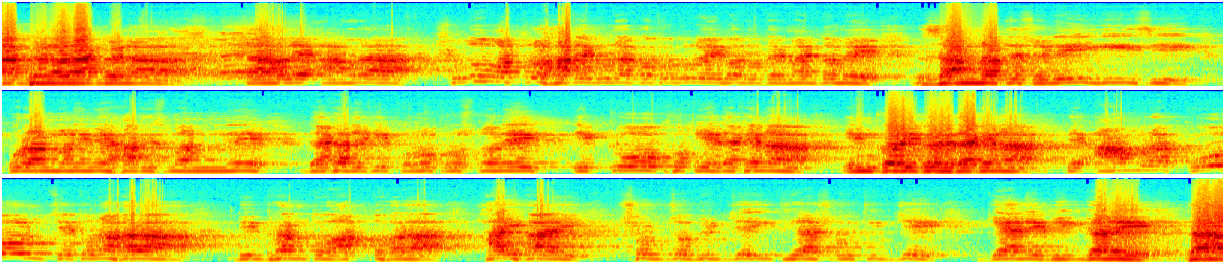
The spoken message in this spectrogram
লাগবে না লাগবে না? তাহলে আমরা শুধুমাত্র হাতে গোনা কতগুলো ইবাদতের মাধ্যমে জান্নাতে চলেই গিয়েছি। কোরআন মানিনে, হাদিস মানিনে দেখা দেখি কোনো প্রশ্ন নেই, একটুও খতিয়ে দেখে না ইনকোয়ারি করে দেখে না যে আমরা কোন চেতনাহারা, বিভ্রান্ত, আত্মহারা, হাই হাই, সূর্য বীর্যে, ইতিহাস, ঐতিহ্যে, জ্ঞানে, বিজ্ঞানে, যারা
